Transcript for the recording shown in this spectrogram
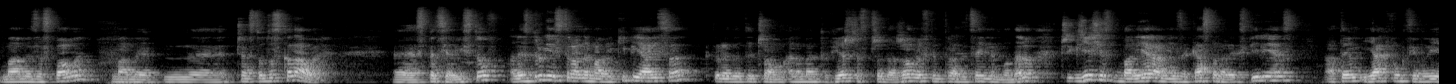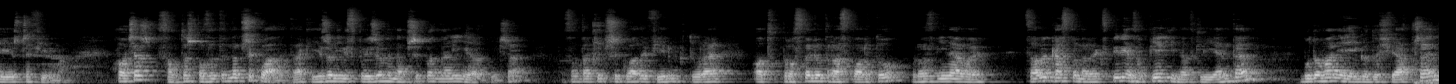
mamy zespoły, mamy mm, e, często doskonałych e, specjalistów, ale z drugiej strony mamy KPIs, które dotyczą elementów jeszcze sprzedażowych w tym tradycyjnym modelu, czyli gdzieś jest bariera między customer experience a tym, jak funkcjonuje jeszcze firma. Chociaż są też pozytywne przykłady. Tak? Jeżeli spojrzymy na przykład na linie lotnicze, to są takie przykłady firm, które od prostego transportu rozwinęły cały customer experience opieki nad klientem, budowanie jego doświadczeń,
